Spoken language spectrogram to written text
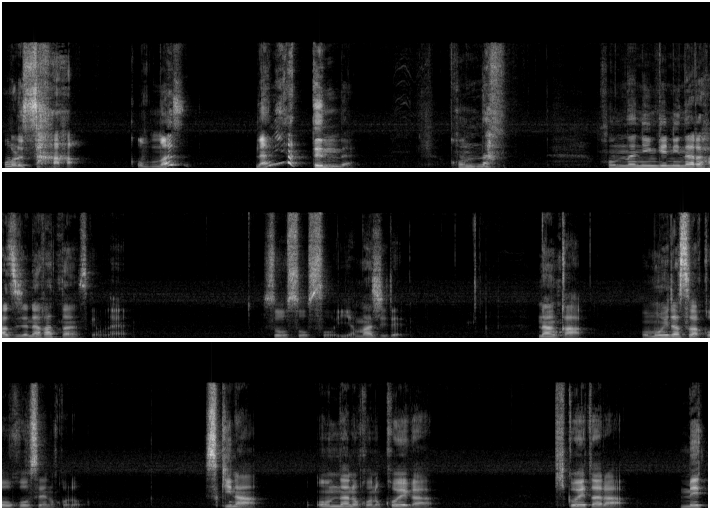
俺さこうまず何やってんだよ。こんな こんな人間になるはずじゃなかったんですけどね。そうそうそう。いやマジで。なんか思い出すわ高校生の頃。好きな女の子の声が聞こえたらめっ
